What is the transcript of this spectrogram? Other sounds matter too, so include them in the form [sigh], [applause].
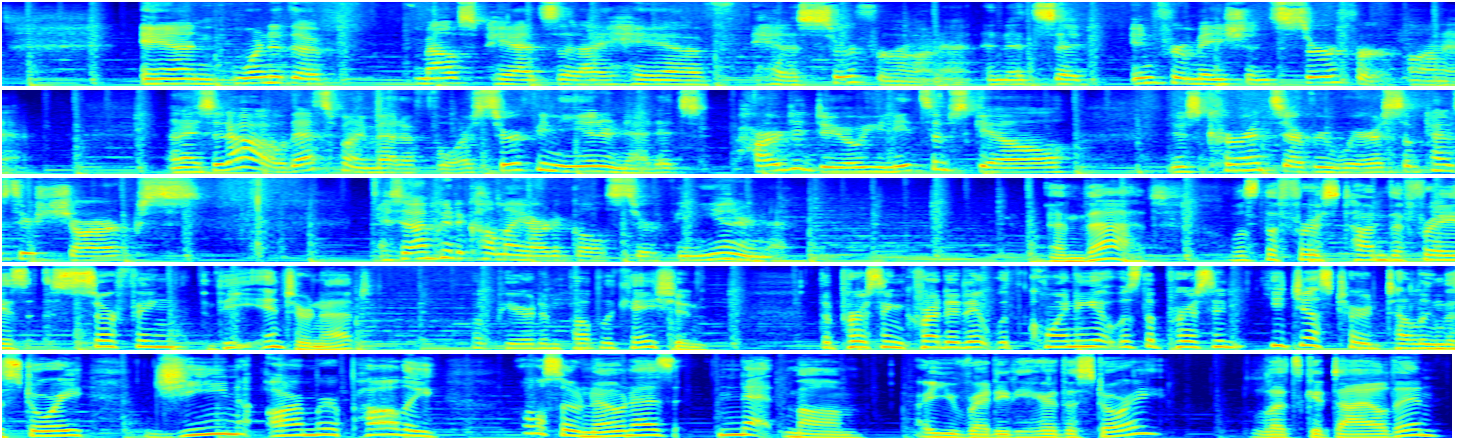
And one of the mouse pads that I have had a surfer on it and it said information surfer on it. And I said, Oh, that's my metaphor surfing the internet. It's hard to do, you need some skill. There's currents everywhere. Sometimes there's sharks. I said, I'm going to call my article Surfing the Internet. And that was the first time the phrase surfing the internet appeared in publication. The person credited with coining it was the person you just heard telling the story, Jean Armour Polly, also known as NetMom. Are you ready to hear the story? Let's get dialed in.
